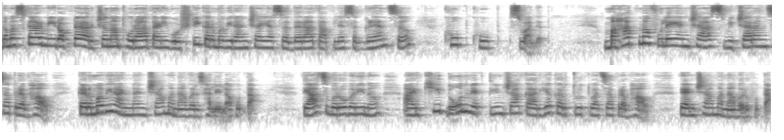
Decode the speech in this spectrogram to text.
नमस्कार मी डॉक्टर अर्चना थोरात आणि गोष्टी कर्मवीरांच्या या सदरात आपल्या सगळ्यांचं खूप खूप स्वागत. महात्मा फुले यांच्या विचारांचा प्रभाव कर्मवीर अण्णांच्या मनावर झालेला होता. त्याचबरोबरीनं आणखी दोन व्यक्तींच्या कार्यकर्तृत्वाचा प्रभाव त्यांच्या मनावर होता.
